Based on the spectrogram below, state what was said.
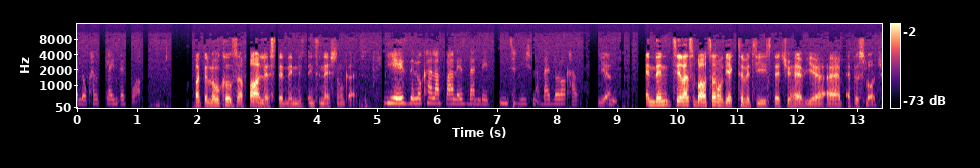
the local clients as well. But the locals are far less than the international guys. Yes, the local are far less than the international, but the local. Yeah. Yes. And then tell us about some of the activities that you have here uh, at this lodge.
